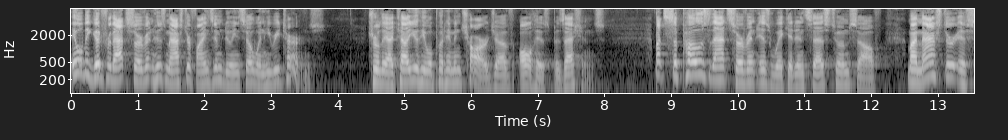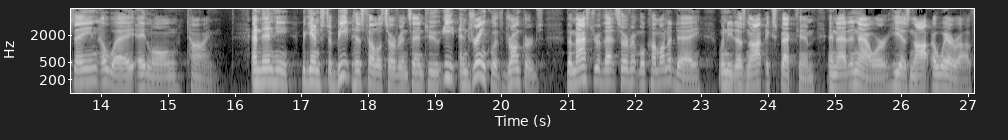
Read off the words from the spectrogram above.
It will be good for that servant whose master finds him doing so when he returns. Truly, I tell you, he will put him in charge of all his possessions. But suppose that servant is wicked and says to himself, My master is staying away a long time. And then he begins to beat his fellow servants and to eat and drink with drunkards. The master of that servant will come on a day when he does not expect him, and at an hour he is not aware of.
